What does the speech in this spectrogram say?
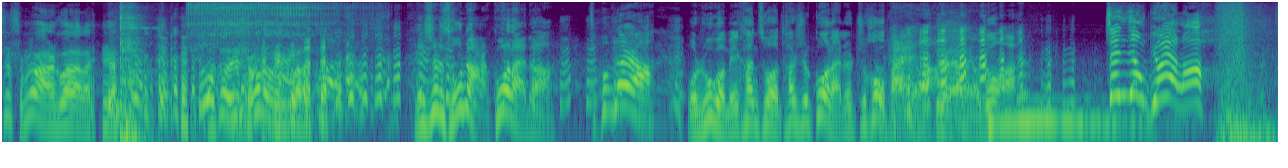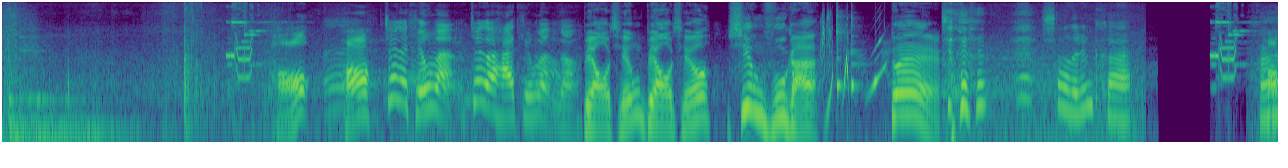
这什么玩意儿过来了？这是，我做的是什么东西过来？你是从哪儿过来的？从那儿啊。我如果没看错，他是过来了之后摆的吧？对，两秒钟啊。真正表演了啊！好，好，这个挺稳，这个还挺稳的。表情，表情，幸福感，对，笑的真可爱。好，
